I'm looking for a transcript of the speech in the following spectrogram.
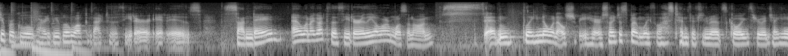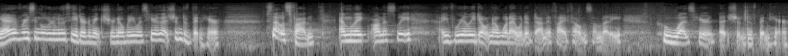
super cool party people and welcome back to the theater. It is Sunday and when I got to the theater the alarm wasn't on and like no one else should be here so I just spent like the last 10 15 minutes going through and checking every single room in the theater to make sure nobody was here that shouldn't have been here. So that was fun and like honestly I really don't know what I would have done if I had found somebody who was here that shouldn't have been here.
